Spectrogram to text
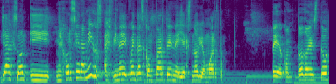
Jackson y mejor ser amigos. Al final de cuentas comparten el exnovio muerto. Pero con todo esto,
